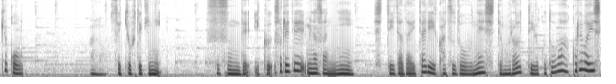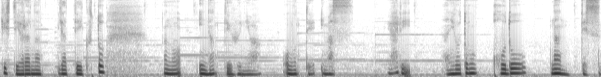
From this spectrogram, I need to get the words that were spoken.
結構あの積極的に進んでいくそれで皆さんに知っていただいたり活動をね知ってもらうっていうことはこれは意識してやらなやっていくとあのいいなっていうふうには思っています。やはり何事も行動なんです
